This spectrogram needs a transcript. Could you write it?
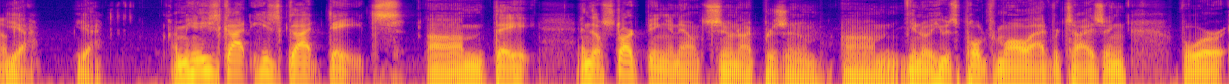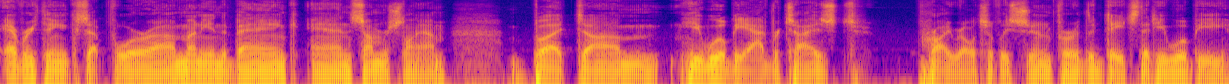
Okay. Yeah, yeah. I mean, he's got he's got dates. Um, they and they'll start being announced soon, I presume. Um, you know, he was pulled from all advertising for everything except for uh, Money in the Bank and SummerSlam, but um, he will be advertised probably relatively soon for the dates that he will be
